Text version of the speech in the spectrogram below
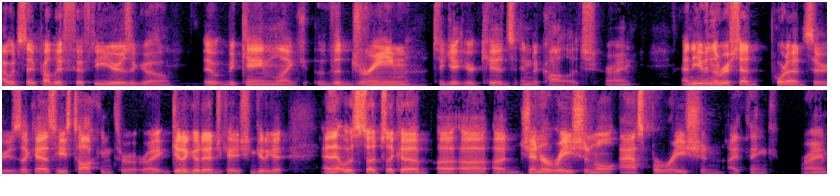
I would say probably 50 years ago it became like the dream to get your kids into college, right? And even the Rich Dad Poor Dad series, like as he's talking through it, right? Get a good education, get a good, and that was such like a a, a generational aspiration, I think, right?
